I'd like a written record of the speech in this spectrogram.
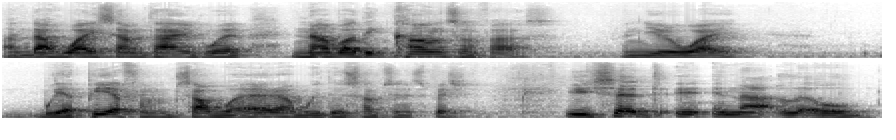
And that's why sometimes when nobody counts on us in Uruguay, we appear from somewhere and we do something special. You said in that little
